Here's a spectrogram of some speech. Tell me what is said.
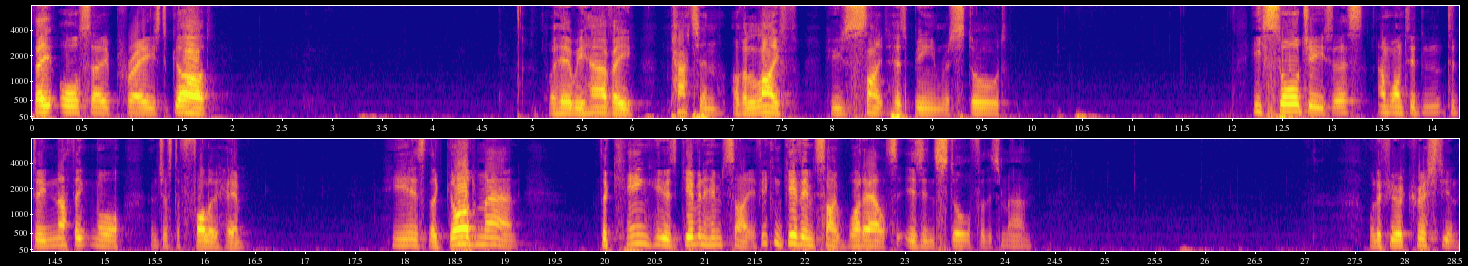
they also praised God. Well, here we have a pattern of a life whose sight has been restored. He saw Jesus and wanted to do nothing more than just to follow him. He is the God man, the king who has given him sight. If he can give him sight, what else is in store for this man? Well, if you're a Christian,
